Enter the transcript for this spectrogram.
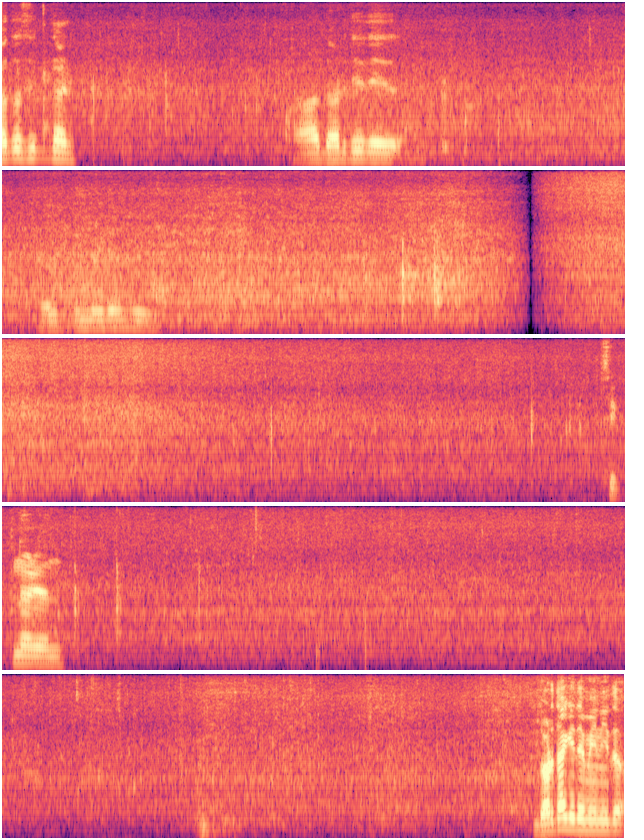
ಅದು ಸಿಕ್ತು ನೋಡಿ. ಆ, ದೊಡ್ಡದಿದೆ ಇದು. ಸ್ವಲ್ಪ ಮೀಡಿಯಂ ಸಿಕ್ತು ನೋಡಿ ಒಂದು. ದೊಡ್ಡದಾಗಿದೆ ಮೀನಿದು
